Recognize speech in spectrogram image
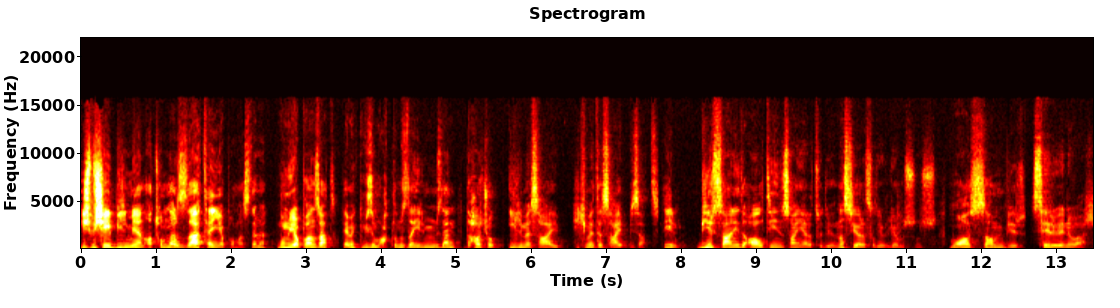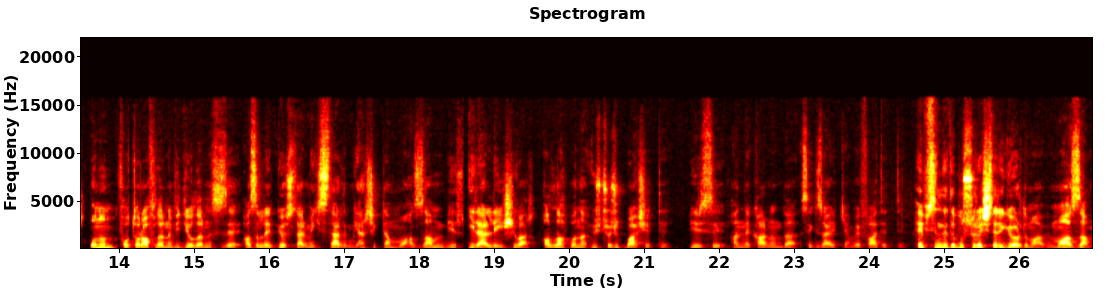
hiçbir şey bilmeyen atomlar zaten yapamaz değil mi? Bunu yapan zat demek ki bizim aklımızdan, ilmimizden daha çok ilme sahip, hikmete sahip bir zat değil mi? Bir saniyede 6 insan yaratılıyor. Nasıl yaratılıyor biliyor musunuz? Muazzam bir serüveni var. Onun fotoğraflarını, videolarını size hazırlayıp göstermek isterdim. Gerçekten muazzam bir ilerleyişi var. Allah bana 3 çocuk bahşetti. Birisi anne karnında 8 aylıkken vefat etti. Hepsinde de bu süreçleri gördüm abi. Muazzam.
